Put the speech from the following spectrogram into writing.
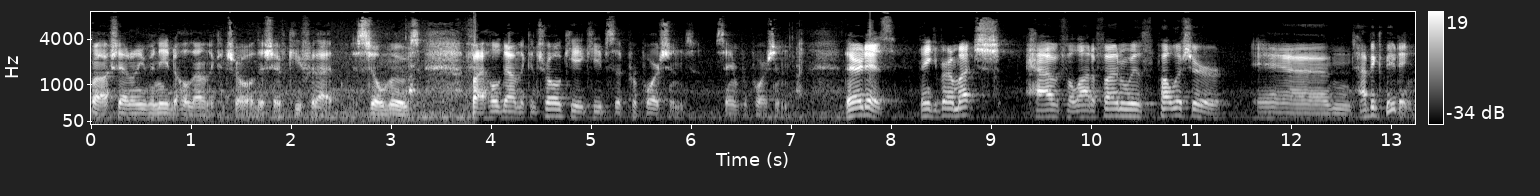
well, actually, I don't even need to hold down the control, the shift key for that. It still moves. If I hold down the control key, it keeps the proportions, same proportion. There it is. Thank you very much. Have a lot of fun with Publisher, and happy computing.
